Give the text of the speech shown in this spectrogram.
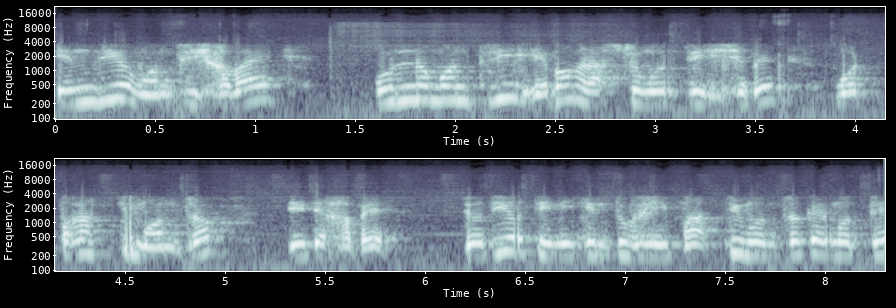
কেন্দ্রীয় মন্ত্রিসভায় পূর্ণমন্ত্রী এবং রাষ্ট্রমন্ত্রী হিসেবে মোট পাঁচটি মন্ত্রক দিতে হবে। যদিও তিনি কিন্তু এই পাঁচটি মন্ত্রকের মধ্যে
